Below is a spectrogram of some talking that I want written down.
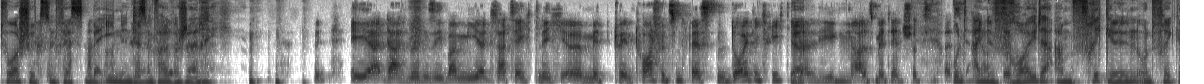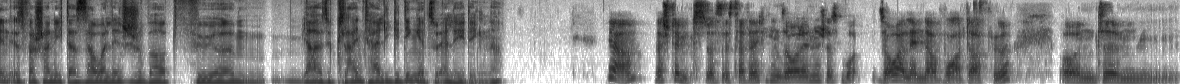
Torschützenfesten bei Ihnen in diesem Fall wahrscheinlich. Eher, da würden Sie bei mir tatsächlich äh, mit den Torschützenfesten deutlich richtiger ja. liegen als mit den Schützenfesten. Und eine ja, Freude am Frickeln. Und Frickeln ist wahrscheinlich das sauerländische Wort für ja, also kleinteilige Dinge zu erledigen, ne? Ja, das stimmt. Das ist tatsächlich ein sauerländisches Wort, Sauerländer Wort dafür. Und ähm,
